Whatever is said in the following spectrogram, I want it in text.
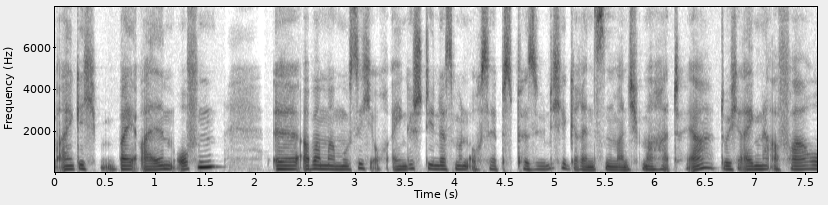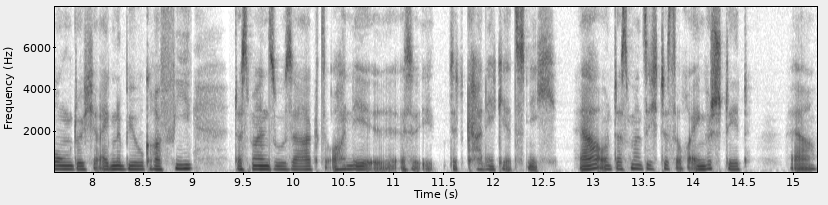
eigentlich bei allem offen. Äh, aber man muss sich auch eingestehen, dass man auch selbst persönliche Grenzen manchmal hat, ja, durch eigene Erfahrungen, durch eigene Biografie, dass man so sagt, oh nee, also das kann ich jetzt nicht, ja, und dass man sich das auch eingesteht, ja.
